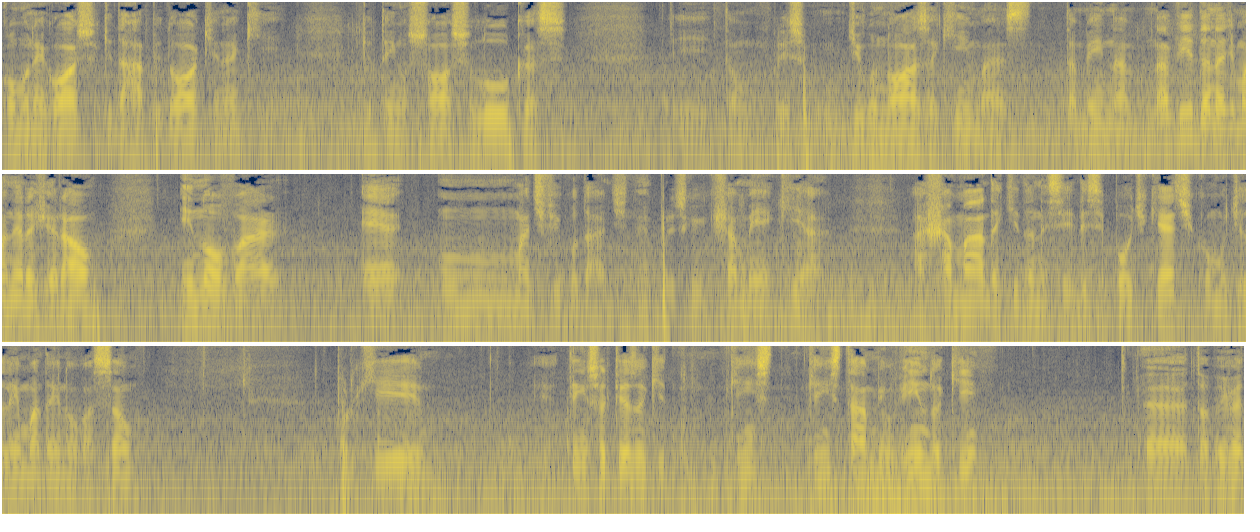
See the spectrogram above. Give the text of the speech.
como negócio aqui da Rapidoc, né? Que que eu tenho um sócio, Lucas e, então, por isso digo nós aqui, mas também na, na vida, né, de maneira geral, inovar é uma dificuldade, né? Por isso que eu chamei aqui a, a chamada aqui desse, desse podcast como dilema da inovação, porque tenho certeza que quem, quem está me ouvindo aqui Uh, talvez já,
